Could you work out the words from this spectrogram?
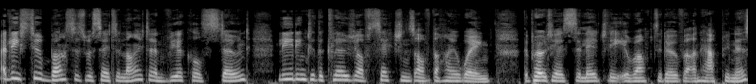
At least two buses were set alight and vehicles stoned, leading to the closure of sections of the highway. The protests allegedly erupted over unhappiness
